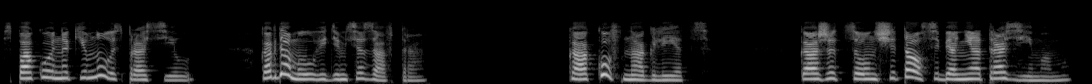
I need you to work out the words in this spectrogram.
Спокойно кивнул и спросил, «Когда мы увидимся завтра?» Каков наглец! Кажется, он считал себя неотразимым.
